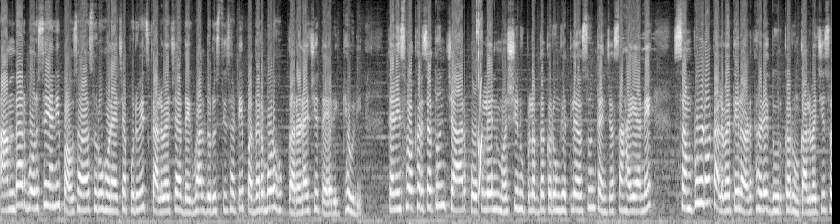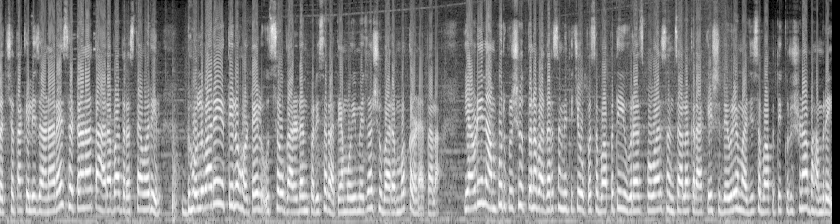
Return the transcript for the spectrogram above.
आमदार बोरसे यांनी पावसाळा सुरू होण्याच्या पूर्वीच कालव्याच्या देखभाल दुरुस्तीसाठी पदरमोड हो- करण्याची तयारी ठेवली. त्यांनी स्वखर्चातून चार पोकलेन मशीन उपलब्ध करून घेतले असून त्यांच्या सहाय्याने संपूर्ण कालव्यातील अडथळे दूर करून कालव्याची स्वच्छता केली जाणार आहे. सटाणा ताराबाद रस्त्यावरील ढोलवारे येथील हॉटेल उत्सव गार्डन परिसरात या मोहिमेचा शुभारंभ करण्यात आला. यावेळी नामपूर कृषी उत्पन्न बाजार समितीचे उपसभापती युवराज पवार संचालक राकेश देवरे माजी सभापती कृष्णा भांबरे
